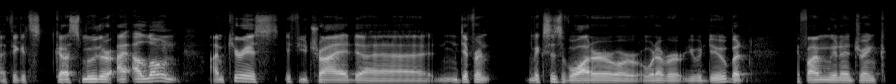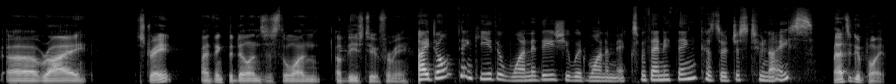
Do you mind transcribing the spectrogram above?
I think it's got a smoother. I, alone, I'm curious if you tried uh, different mixes of water or whatever you would do. But if I'm gonna drink uh, rye straight, I think the Dillons is the one of these two for me. I don't think either one of these you would want to mix with anything because they're just too nice. That's a good point.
